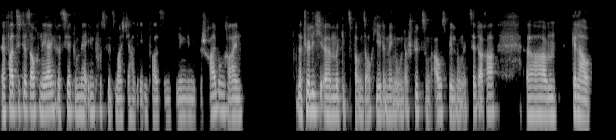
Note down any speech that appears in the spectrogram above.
Äh, falls dich das auch näher interessiert, du mehr Infos willst, mache ich dir halt ebenfalls den Link in die Beschreibung rein. Natürlich, ähm, gibt's bei uns auch jede Menge Unterstützung, Ausbildung et cetera. Ähm, genau.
